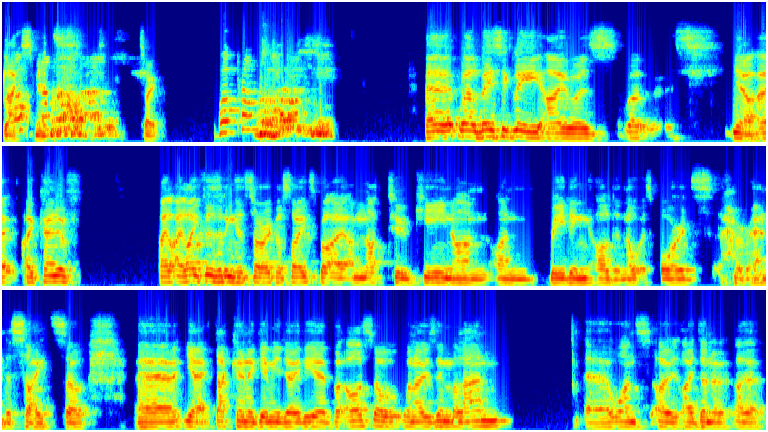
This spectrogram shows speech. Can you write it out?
blacksmiths. Sorry. What prompted you? Uh, well, basically, I was, well, you know, I, I kind of, I, I like visiting historical sites, but I, am not too keen on on reading all the notice boards around the site. So, uh, yeah, that kind of gave me the idea. But also, when I was in Milan uh, once, I I done a, a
